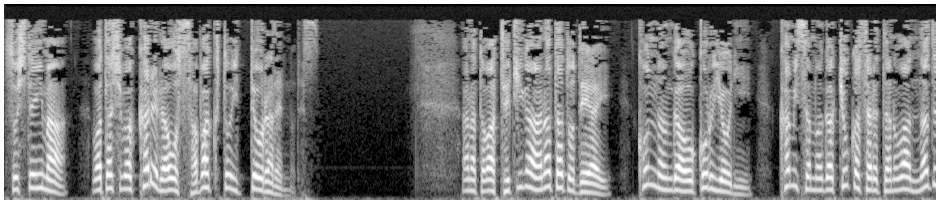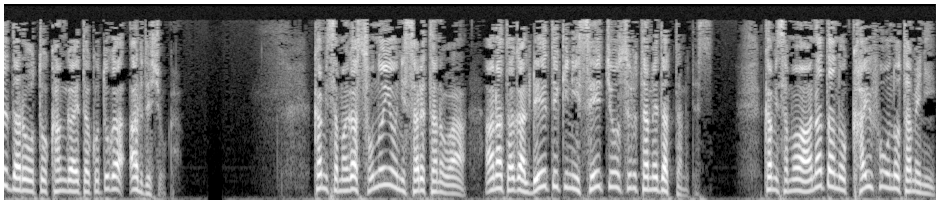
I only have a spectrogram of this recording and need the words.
そして今、私は彼らを裁くと言っておられるのです。あなたは敵があなたと出会い、困難が起こるように神様が許可されたのはなぜだろうと考えたことがあるでしょうか？神様がそのようにされたのは、あなたが霊的に成長するためだったのです。神様はあなたの解放のために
